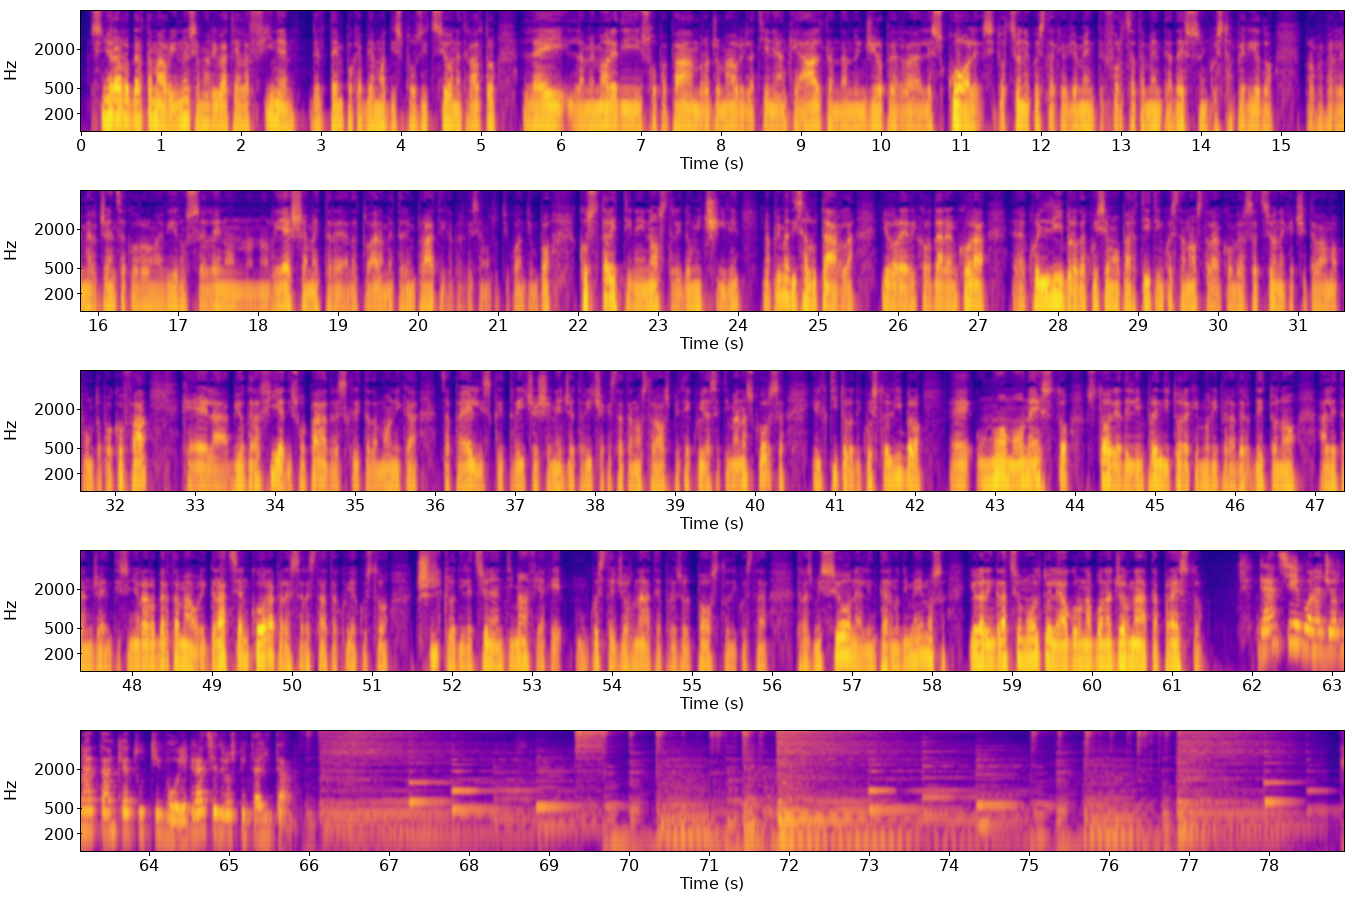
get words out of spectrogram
Signora Roberta Mauri, noi siamo arrivati alla fine del tempo che abbiamo a disposizione. Tra l'altro lei la memoria di suo papà Ambrogio Mauri la tiene anche alta andando in giro per le scuole, situazione questa che ovviamente forzatamente adesso in questo periodo proprio per l'emergenza coronavirus lei non, non riesce a mettere ad attuare, a mettere in pratica perché siamo tutti quanti un po' costretti nei nostri domicili. Ma prima di salutarla io vorrei ricordare ancora eh, quel libro da cui siamo partiti in questa nostra conversazione che citavamo appunto poco fa che è la biografia di suo padre, scritta da Monica Zappelli, scrittrice e sceneggiatrice che è stata nostra ospite qui la settimana scorsa. Il titolo di questo libro è Un uomo onesto, storia dell'imprenditore che morì per aver detto no alle tangenti. Signora Roberta Mauri, grazie ancora per essere stata qui a questo ciclo di lezioni antimafia che in queste giornate ha preso il posto di questa trasmissione all'interno di Memos. Io la ringrazio molto e le auguro una buona giornata. A presto. Grazie e buona giornata anche a tutti voi e grazie dell'ospitalità.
